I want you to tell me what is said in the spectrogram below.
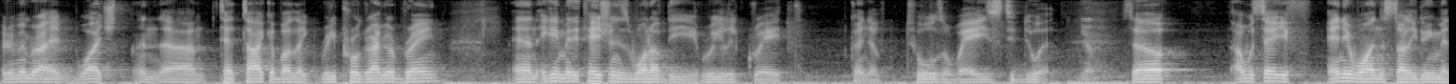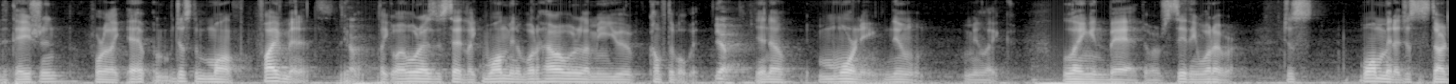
I remember I watched an um, TED talk about like reprogram your brain, and again meditation is one of the really great kind of tools or ways to do it Yeah. so i would say if anyone started doing meditation for like eh, just a month five minutes Yeah. know, like or as you said like one minute but however i mean you're comfortable with Yeah. you know morning noon i mean like laying in bed or sitting whatever just one minute just to start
